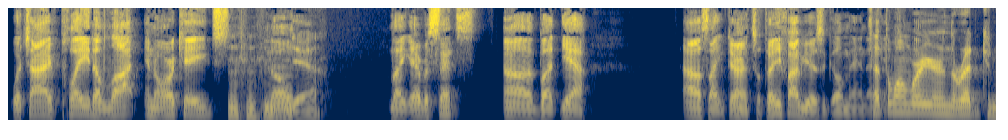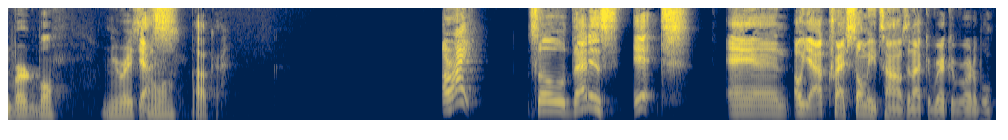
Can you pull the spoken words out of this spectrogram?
which I've played a lot in arcades, you know, yeah, like ever since. Uh, but yeah, I was like, darn. So 35 years ago, man. is that the one where you're in the red convertible and you're racing Yes. along? Okay. All right. So that is it. And oh yeah, I crashed so many times in that red convertible.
